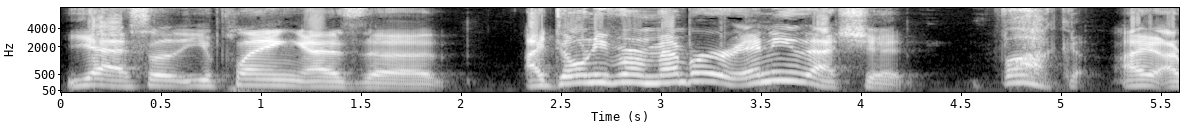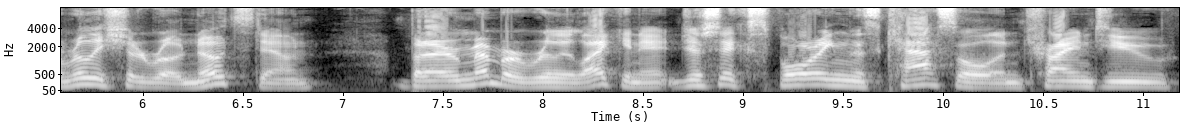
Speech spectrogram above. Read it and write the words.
Yeah, so you're playing as uh I don't even remember any of that shit. Fuck. I, I really should have wrote notes down. But I remember really liking it, just exploring this castle and trying to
